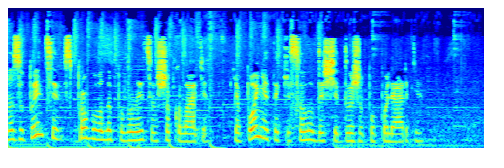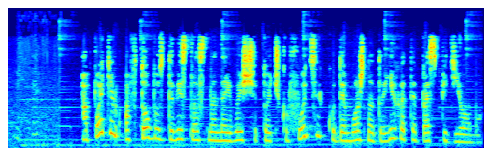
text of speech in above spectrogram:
На зупинці спробували полуницю в шоколаді. В Японії такі солодощі дуже популярні. А потім автобус довіз нас на найвищу точку Фудзі, куди можна доїхати без підйому.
